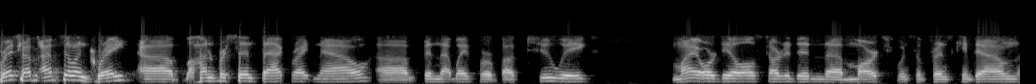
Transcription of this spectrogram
Rich, I'm, I'm feeling great. Uh, 100% back right now. Uh, been that way for about two weeks. My ordeal started in uh, March when some friends came down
